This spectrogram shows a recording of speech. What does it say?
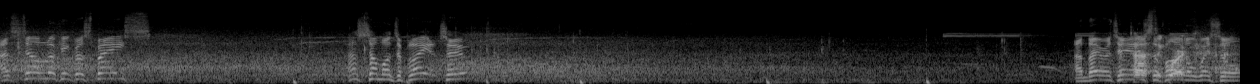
And still looking for space. Has someone to play it to. And there it is, Fantastic the final work. whistle.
